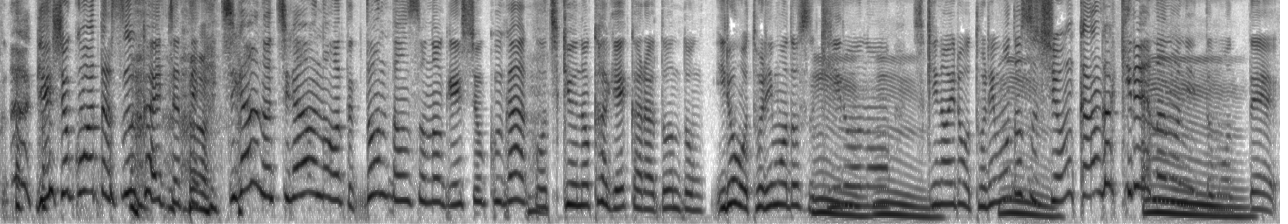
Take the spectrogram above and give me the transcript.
月食終わったらすぐ帰っちゃって、違うの違うのって、どんどんその月食が、こう、地球の影からどんどん色を取り戻す、黄色の月の色を取り戻す瞬間が綺麗なのにと思って、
